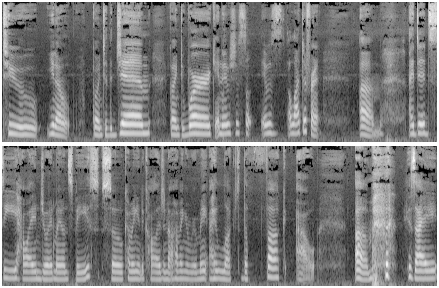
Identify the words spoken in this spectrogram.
to you know going to the gym, going to work, and it was just it was a lot different. Um, I did see how I enjoyed my own space, so coming into college and not having a roommate, I lucked the fuck out. Um, because I,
